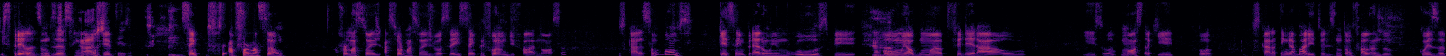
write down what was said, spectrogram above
estrelas, vamos dizer assim. Ah, com certeza. Sempre, a formação, a formações, as formações de vocês sempre foram de falar, nossa, os caras são bons. Porque sempre eram em USP uhum. ou em alguma federal. E isso mostra que, pô, os caras têm gabarito, eles não estão falando coisa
